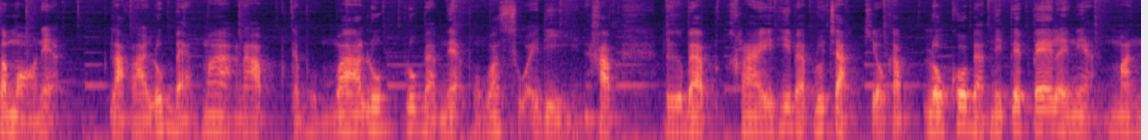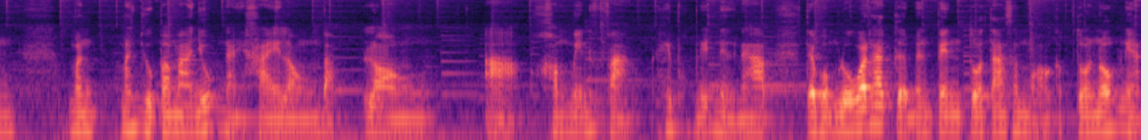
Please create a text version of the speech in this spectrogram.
สมองเนี่ยหลากหลายรูปแบบมากนะครับ แต่ผมว่ารูปรูปแบบเนี้ยผมว่าสวยดีนะครับ หรือแบบใครที่แบบรู้จักเกี่ยวกับโลโก้แบบนี้เป๊ะๆเลยเนี่ย มัน มันมันอยู่ประมาณยุคไหนใครลองแบบลองอคอมเมนต์ฝากให้ผมนิดหนึ่งนะครับ แต่ผมรู้ว่าถ้าเกิดมันเป็นตัวตาสมอกับตัวนกเนี่ย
